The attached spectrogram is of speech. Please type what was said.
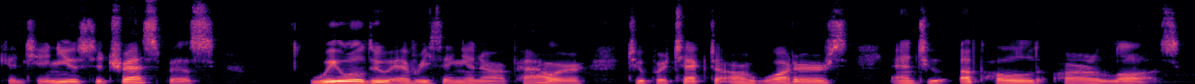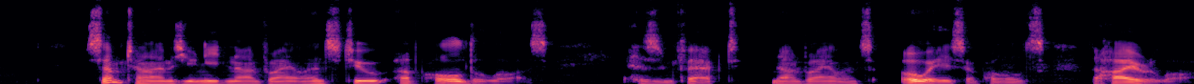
continues to trespass, we will do everything in our power to protect our waters and to uphold our laws. Sometimes you need nonviolence to uphold the laws, as in fact, nonviolence always upholds the higher law.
